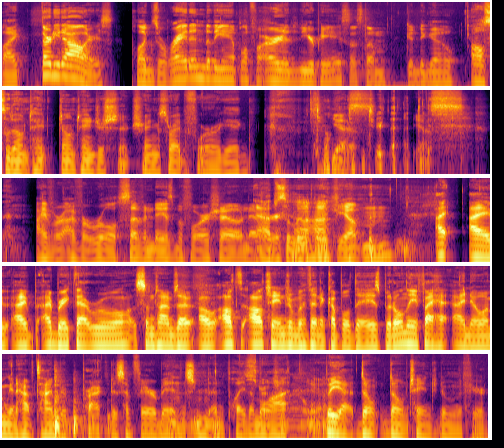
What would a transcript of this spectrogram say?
like thirty dollars, plugs right into the amplifier into your PA system, good to go. Also, don't ta- don't change your strings right before a gig. Yes. do that. Yes, I have a, I have a rule: seven days before a show, never. Absolutely. Uh-huh. Yep. mhm. I, I, I, I break that rule. Sometimes I, I'll, I'll, I'll change them within a couple of days, but only if I, ha- I know I'm going to have time to practice a fair bit and, s Mhm. and play them Stretch a lot. them. Yeah. But yeah, don't, don't change them if you're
